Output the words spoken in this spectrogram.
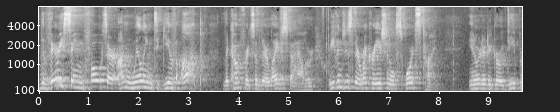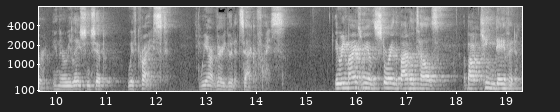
the very same folks are unwilling to give up the comforts of their lifestyle or, or even just their recreational sports time in order to grow deeper in their relationship with Christ. We aren't very good at sacrifice. It reminds me of the story the Bible tells about King David,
